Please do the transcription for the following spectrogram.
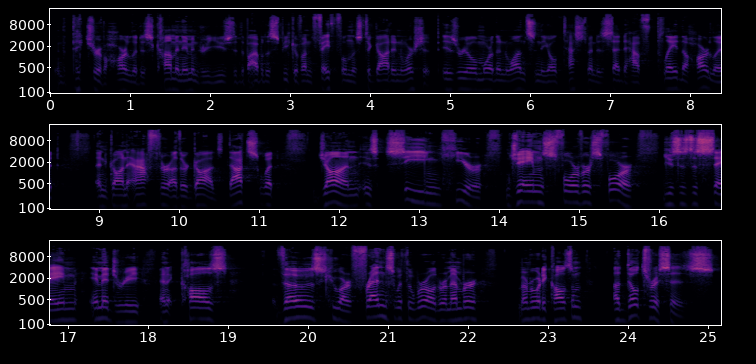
And the picture of a harlot is common imagery used in the Bible to speak of unfaithfulness to God in worship. Israel, more than once in the Old Testament, is said to have played the harlot and gone after other gods. That's what John is seeing here. James 4, verse 4, uses the same imagery and it calls those who are friends with the world, remember, remember what he calls them? Adulteresses.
